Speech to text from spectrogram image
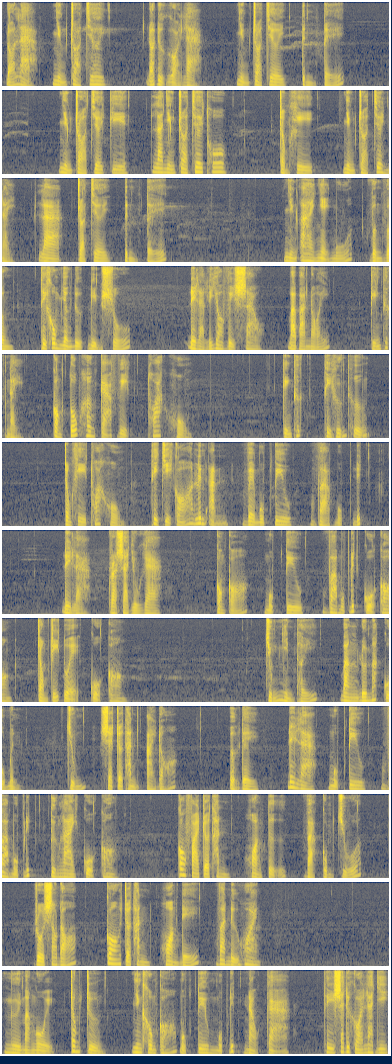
Đó là những trò chơi, đó được gọi là những trò chơi tinh tế. Những trò chơi kia là những trò chơi thô, trong khi những trò chơi này là trò chơi tinh tế. Những ai nhảy múa, vân vân, thì không nhận được điểm số. Đây là lý do vì sao bà bà nói, kiến thức này còn tốt hơn cả việc thoát hồn. Kiến thức thì hướng thượng. Trong khi thoát hồn thì chỉ có linh ảnh về mục tiêu và mục đích đây là raja yoga. Con có mục tiêu và mục đích của con trong trí tuệ của con. Chúng nhìn thấy bằng đôi mắt của mình. Chúng sẽ trở thành ai đó. Ở đây đây là mục tiêu và mục đích tương lai của con. Con phải trở thành hoàng tử và cung chúa rồi sau đó, con trở thành hoàng đế và nữ hoàng. Người mà ngồi trong trường nhưng không có mục tiêu, mục đích nào cả thì sẽ được gọi là gì?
